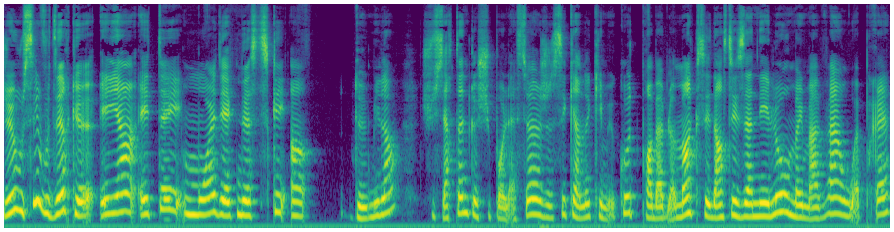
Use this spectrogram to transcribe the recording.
Je vais aussi vous dire que, ayant été, moi, diagnostiquée en 2001, je suis certaine que je ne suis pas la seule. Je sais qu'il y en a qui m'écoutent, probablement que c'est dans ces années-là, ou même avant ou après,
